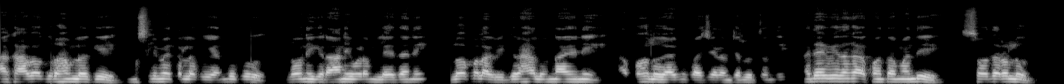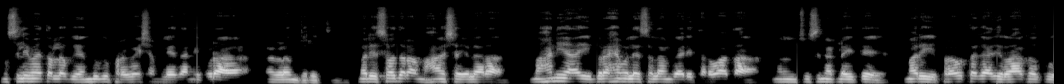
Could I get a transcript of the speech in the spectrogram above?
ఆ కాబా గృహంలోకి ముస్లిమేతరులకు ఎందుకు లోనికి రానివ్వడం లేదని లోపల విగ్రహాలు ఉన్నాయని అపోహలు వ్యాపింపజేయడం జరుగుతుంది. అదే విధంగా కొంతమంది సోదరులు ముస్లిమేతరులకు ఎందుకు ప్రవేశం లేదని కూడా అడగడం జరుగుతుంది. మరి సోదర మహాశైలరా మహనీయ ఇబ్రాహిం అలైహిస్సలాం గారి తర్వాత మనం చూసినట్లయితే మరి ప్రవక్త గారి రాకకు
